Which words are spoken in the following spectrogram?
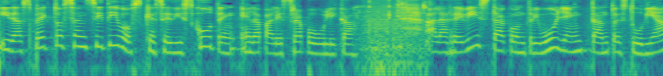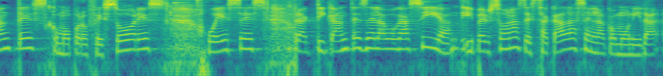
y de aspectos sensitivos que se discuten en la palestra pública. A la revista contribuyen tanto estudiantes como profesores, jueces, practicantes de la abogacía y personas destacadas en la comunidad.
